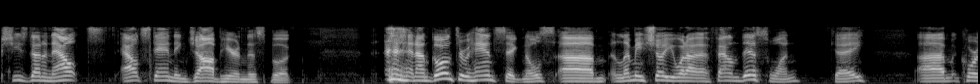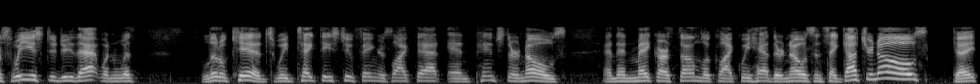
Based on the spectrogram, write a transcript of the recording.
she's done an out, outstanding job here in this book. and I'm going through hand signals. Um, let me show you what I found this one. Okay. Um, of course, we used to do that one with little kids. We'd take these two fingers like that and pinch their nose and then make our thumb look like we had their nose and say, "Got your nose." Okay,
